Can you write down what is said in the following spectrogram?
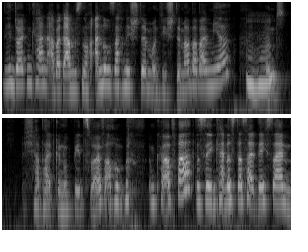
hindeuten kann. Aber da müssen noch andere Sachen nicht stimmen und die stimmen aber bei mir. Mhm. Und ich habe halt genug B12 auch im, im, Körper. Deswegen kann es das halt nicht sein.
